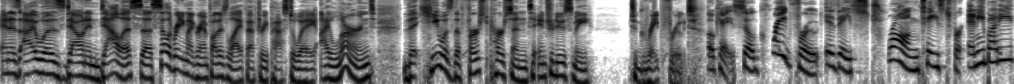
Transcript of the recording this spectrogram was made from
And as I was down in Dallas uh, celebrating my grandfather's life after he passed away, I learned that he was the first person to introduce me to grapefruit. Okay, so grapefruit is a strong taste for anybody,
